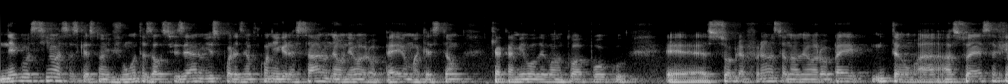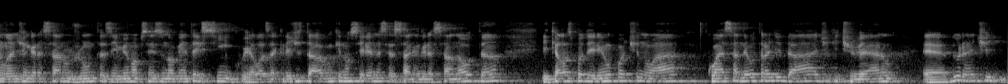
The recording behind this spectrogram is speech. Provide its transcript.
negociam essas questões juntas. Elas fizeram isso, por exemplo, quando ingressaram na União Europeia, uma questão que a Camila levantou há pouco é, sobre a França na União Europeia. Então, a, a Suécia e a Finlândia ingressaram juntas em 1995 e elas acreditavam que não seria necessário ingressar na OTAN e que elas poderiam continuar com essa neutralidade que tiveram é, durante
